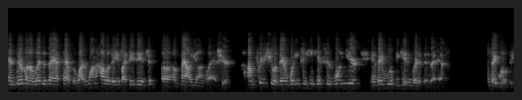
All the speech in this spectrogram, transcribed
and they're going to let his ass have it right around the holidays like they did uh, Mal Young last year. I'm pretty sure they're waiting till he hits his one year, and they will be getting rid of his ass. They will be.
